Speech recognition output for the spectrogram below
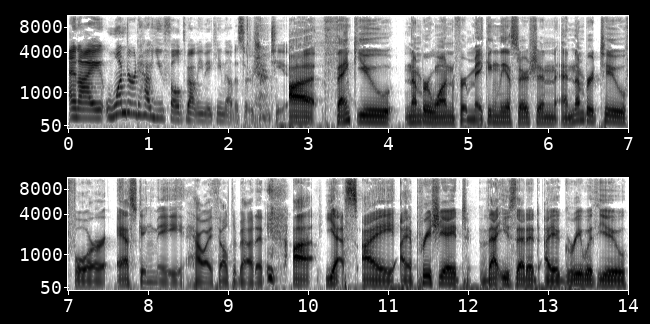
And I wondered how you felt about me making that assertion to you. Uh, thank you, number one, for making the assertion, and number two, for asking me how I felt about it. Uh, yes, I, I appreciate that you said it. I agree with you.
